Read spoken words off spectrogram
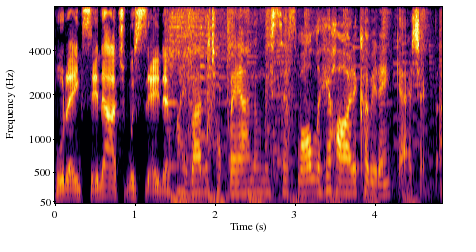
Bu renk seni açmış Zeynep. Ay ben de çok beğendim dış ses. Vallahi harika bir renk gerçekten.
